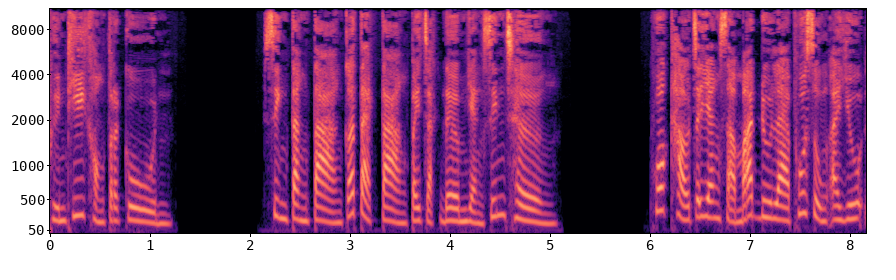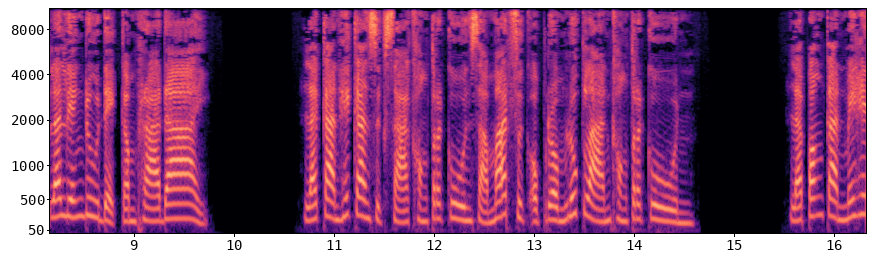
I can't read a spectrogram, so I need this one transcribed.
พื้นที่ของตระกูล สิ่งต่างๆ ก็แตกต่างไปจากเดิมอย่างสิ้นเชิง พวกเขาจะยังสามารถดูแลผู้สูงอายุและเลี้ยงดูเด็กกำพร้าได้ และการให้การศึกษาของตระกูลสามารถฝึกอบรมลูกหลานของตระกูล และป้องกันไม่ให้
